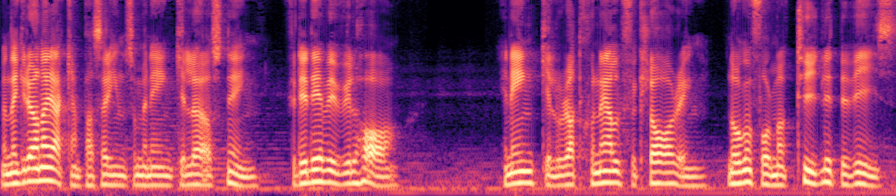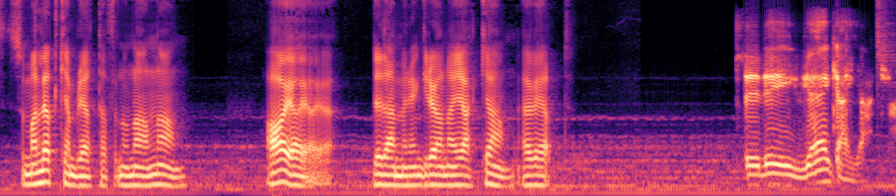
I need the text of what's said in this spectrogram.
Men den gröna jackan passar in som en enkel lösning, för det är det vi vill ha. En enkel och rationell förklaring, någon form av tydligt bevis som man lätt kan berätta för någon annan. Ja, ja, ja, ja. Det där med den gröna jackan, jag vet. Det, det är ju jägarjackan.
